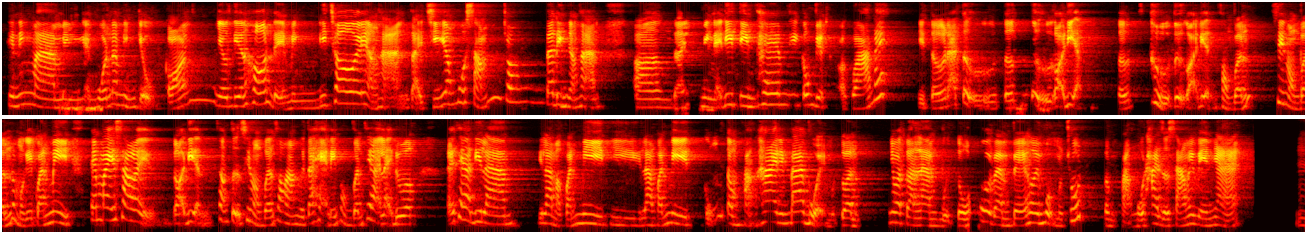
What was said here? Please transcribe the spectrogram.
Thế nhưng mà mình muốn là mình kiểu có nhiều tiền hơn để mình đi chơi chẳng hạn giải trí à, mua sắm cho gia đình chẳng hạn. Uh, đấy mình lại đi tìm thêm cái công việc ở quán ấy. Thì tớ đã tự tớ tự gọi điện tớ thử tự gọi điện phỏng vấn xin phỏng vấn ở một cái quán mì. Thế may sao lại gọi điện xong tự xin phỏng vấn xong là người ta hẹn đến phỏng vấn thế lại lại được. Đấy thế là đi làm đi làm ở quán mì thì làm quán mì cũng tầm khoảng 2 đến 3 buổi một tuần. Nhưng mà toàn làm buổi tối thôi và về hơi muộn một chút tầm khoảng một hai giờ sáng mới về đến nhà ấy. Ừ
